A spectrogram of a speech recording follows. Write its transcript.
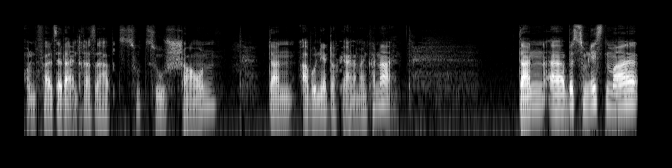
und falls ihr da Interesse habt zuzuschauen, dann abonniert doch gerne meinen Kanal. Dann äh, bis zum nächsten Mal.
